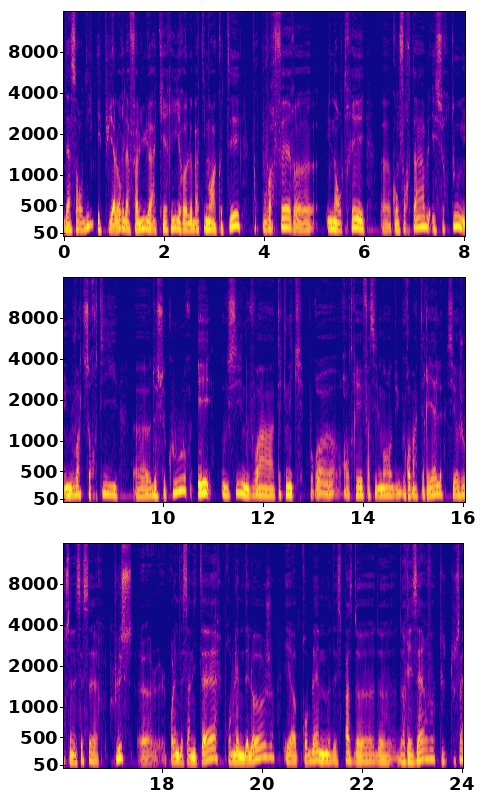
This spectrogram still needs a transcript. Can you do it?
d'incendie. Et puis alors, il a fallu acquérir le bâtiment à côté pour pouvoir faire euh, une entrée euh, confortable et surtout une voie de sortie de secours et aussi une voie technique pour euh, rentrer facilement du gros matériel si un jour c'est nécessaire. Plus euh, le problème des sanitaires, problème des loges et un problème d'espace de, de, réserve, tout, tout ça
